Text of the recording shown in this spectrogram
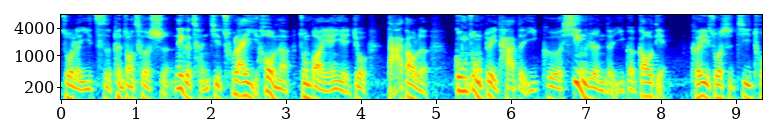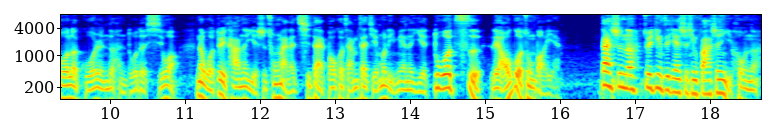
做了一次碰撞测试，那个成绩出来以后呢，中保研也就达到了。公众对他的一个信任的一个高点，可以说是寄托了国人的很多的希望。那我对他呢也是充满了期待，包括咱们在节目里面呢也多次聊过中保研。但是呢，最近这件事情发生以后呢，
